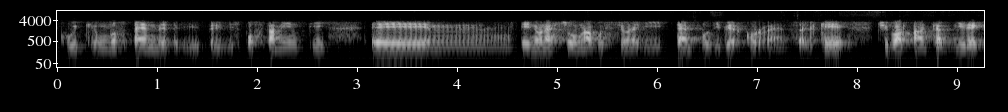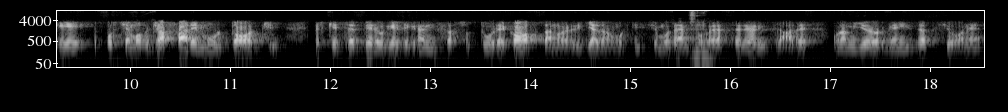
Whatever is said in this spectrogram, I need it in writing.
cui, che uno spende per, gli, per gli spostamenti e, ehm, e, non è solo una questione di tempo di percorrenza, il che ci porta anche a dire che possiamo già fare molto oggi, perché se è vero che le grandi infrastrutture costano e richiedono moltissimo tempo sì. per essere realizzate, una migliore organizzazione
